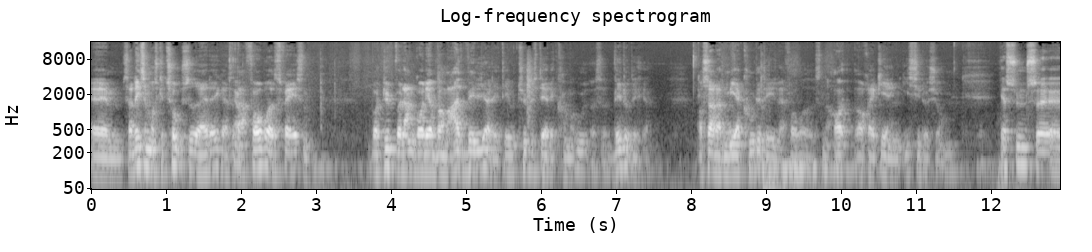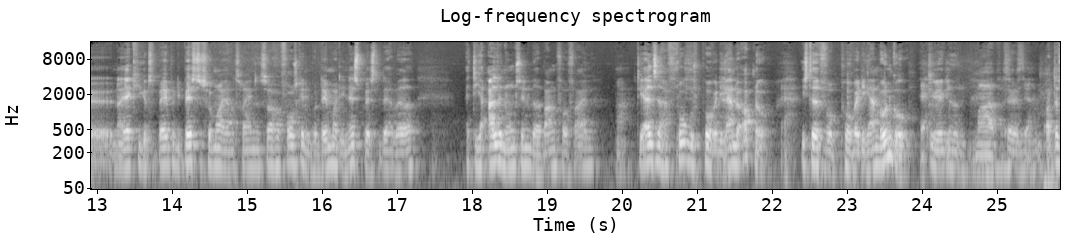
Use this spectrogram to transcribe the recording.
Øhm, så er det ligesom måske to sider af det. Ikke? Altså, ja. Der er forberedelsesfasen, hvor dybt, hvor langt går det, og hvor meget vælger det. Det er jo typisk der, det kommer ud, og så vil du det her. Og så er der den mere akutte del af forberedelsen og, og regeringen i situationen. Jeg synes, øh, når jeg kigger tilbage på de bedste summer, jeg har trænet, så har forskellen på dem og de næstbedste, det har været, at de har aldrig nogensinde været bange for at fejle. Nej. De har altid haft fokus på, hvad de gerne vil opnå, ja. i stedet for på, hvad de gerne vil undgå ja. i virkeligheden. Meget præcis, ja. Øhm, og der,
